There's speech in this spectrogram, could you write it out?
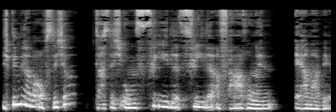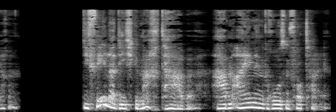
Ich bin mir aber auch sicher, dass ich um viele, viele Erfahrungen ärmer wäre. Die Fehler, die ich gemacht habe, haben einen großen Vorteil,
